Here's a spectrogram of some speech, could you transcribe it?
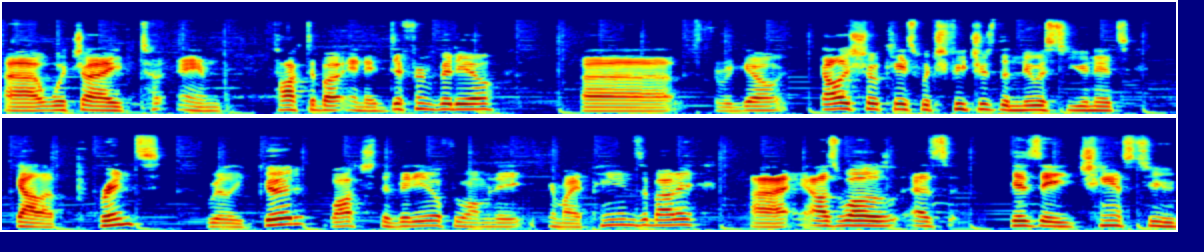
uh, which I am talked about in a different video. Uh, there we go. Gala showcase, which features the newest units, Gala Prince. Really good. Watch the video if you want me to hear my opinions about it, uh, as well as gives a chance to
